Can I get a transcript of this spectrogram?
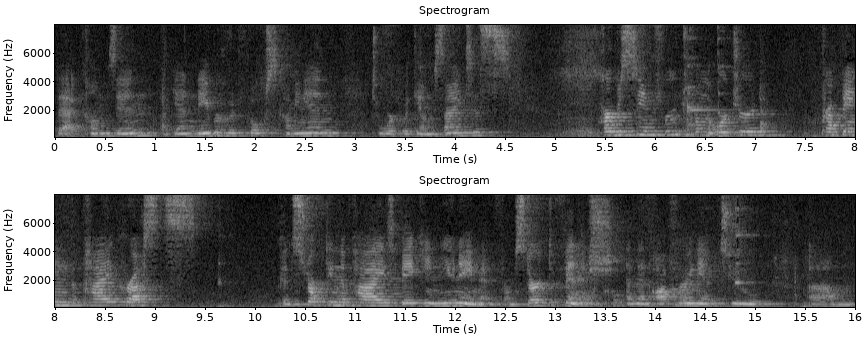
that comes in. Again, neighborhood folks coming in to work with young scientists, harvesting fruit from the orchard, prepping the pie crusts, constructing the pies, baking, you name it, from start to finish, and then offering it to um,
